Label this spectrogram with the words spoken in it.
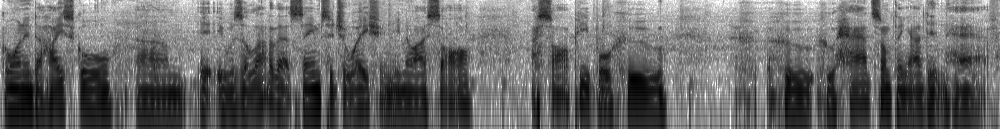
going into high school, um, it, it was a lot of that same situation. You know, I saw, I saw people who, who who had something I didn't have,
